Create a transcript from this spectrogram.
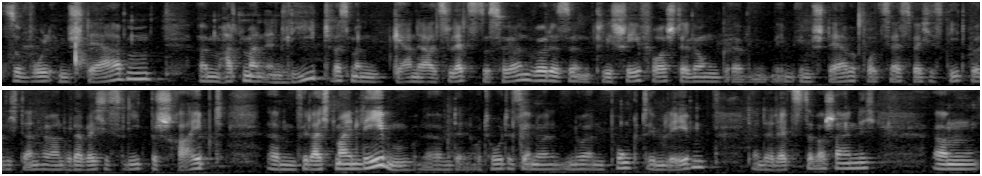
sowohl im Sterben, ähm, hat man ein Lied, was man gerne als letztes hören würde. Das ist eine Klischeevorstellung ähm, im, im, Sterbeprozess. Welches Lied würde ich dann hören oder welches Lied beschreibt ähm, vielleicht mein Leben? Ähm, der Tod ist ja nur, nur ein Punkt im Leben, dann der letzte wahrscheinlich. Ähm,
